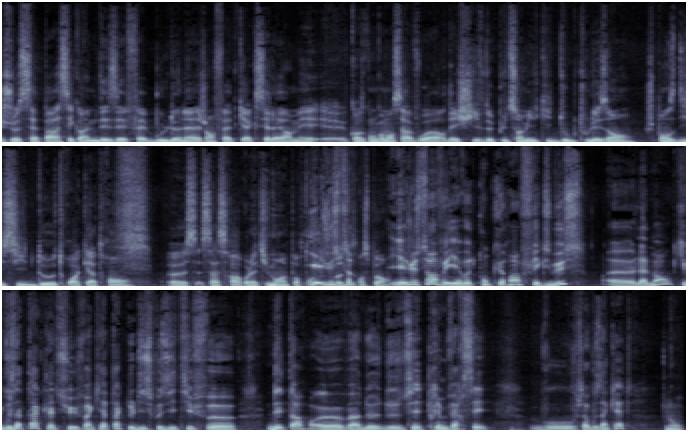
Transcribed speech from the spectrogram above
Je sais pas, c'est quand même des effets boule de neige en fait qui accélèrent, mais euh, quand on commence à voir des chiffres de plus de 100 000 qui doublent tous les ans, je pense d'ici 2, 3, 4 ans, euh, ça, ça sera relativement important a comme mode de transport. il y a justement, il y a votre concurrent Flixbus, euh, l'allemand, qui vous attaque là-dessus, enfin qui attaque le dispositif euh, d'État de, de cette prime versée. Vous, ça vous inquiète? Non.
